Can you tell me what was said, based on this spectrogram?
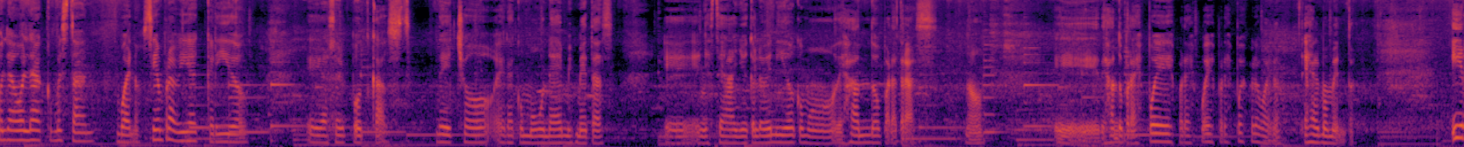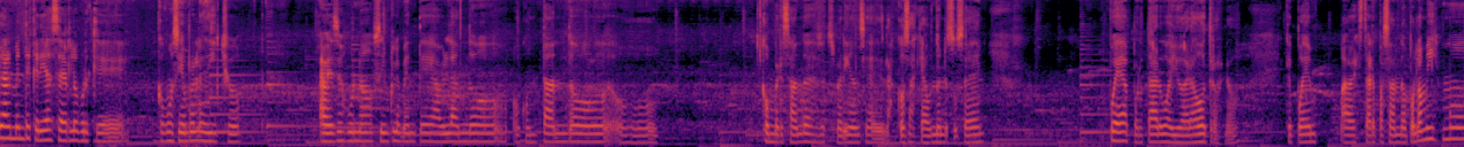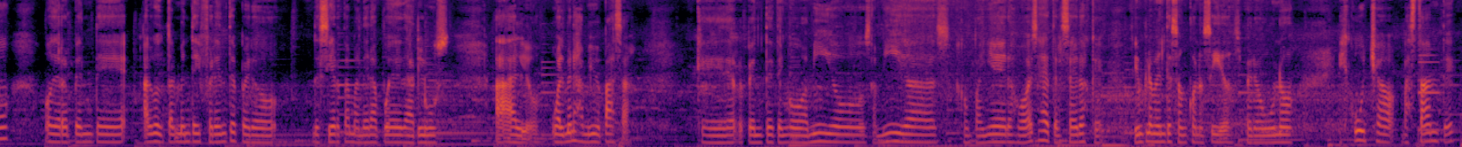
Hola, hola, ¿cómo están? Bueno, siempre había querido eh, hacer podcast. De hecho, era como una de mis metas eh, en este año, que lo he venido como dejando para atrás, ¿no? Eh, dejando para después, para después, para después, pero bueno, es el momento. Y realmente quería hacerlo porque, como siempre le he dicho, a veces uno simplemente hablando o contando o conversando de su experiencia y de las cosas que a uno le suceden, puede aportar o ayudar a otros, ¿no? Que pueden estar pasando por lo mismo o de repente algo totalmente diferente, pero de cierta manera puede dar luz a algo, o al menos a mí me pasa, que de repente tengo amigos, amigas, compañeros o a veces de terceros que simplemente son conocidos, pero uno escucha bastante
